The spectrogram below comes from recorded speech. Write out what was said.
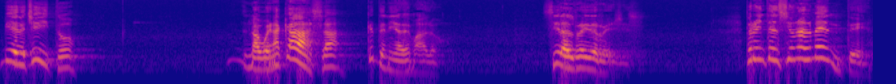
bien hechito, una buena casa, ¿qué tenía de malo? Si era el rey de reyes. Pero intencionalmente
